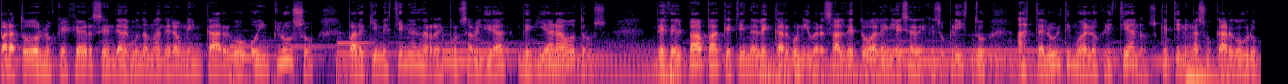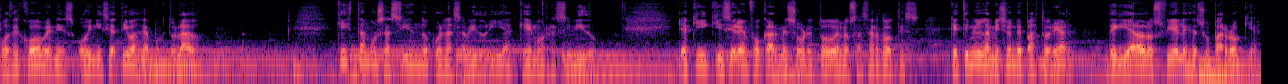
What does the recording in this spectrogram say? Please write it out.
para todos los que ejercen de alguna manera un encargo o incluso para quienes tienen la responsabilidad de guiar a otros, desde el Papa, que tiene el encargo universal de toda la Iglesia de Jesucristo, hasta el último de los cristianos, que tienen a su cargo grupos de jóvenes o iniciativas de apostolado. ¿Qué estamos haciendo con la sabiduría que hemos recibido? Y aquí quisiera enfocarme sobre todo en los sacerdotes, que tienen la misión de pastorear, de guiar a los fieles de su parroquia,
